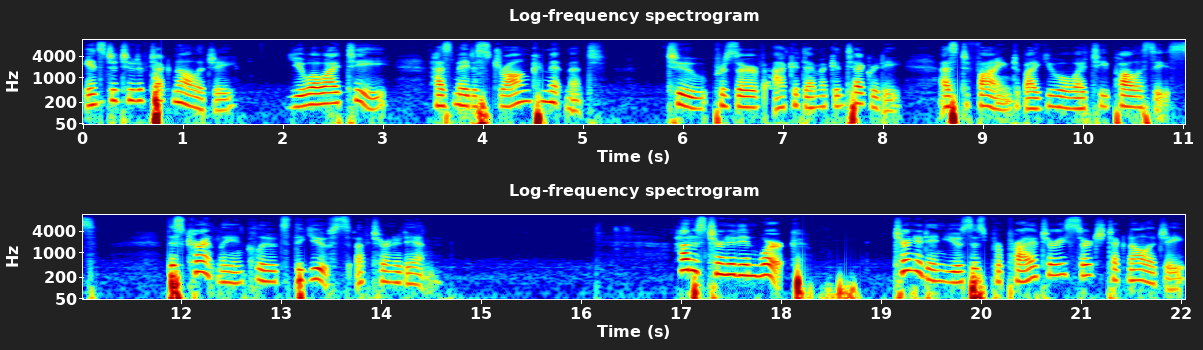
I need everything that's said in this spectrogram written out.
Institute of Technology, UOIT, has made a strong commitment to preserve academic integrity as defined by UOIT policies. This currently includes the use of Turnitin. How does Turnitin work? Turnitin uses proprietary search technology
